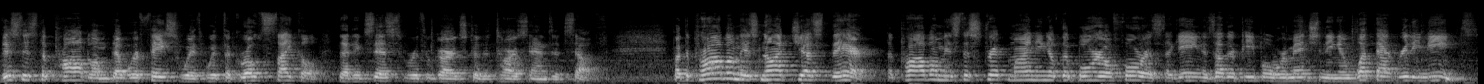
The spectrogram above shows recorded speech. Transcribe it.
This is the problem that we're faced with with the growth cycle that exists with regards to the tar sands itself. But the problem is not just there. The problem is the strip mining of the boreal forest, again, as other people were mentioning, and what that really means.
